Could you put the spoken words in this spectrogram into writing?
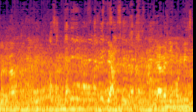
¿Verdad? ya Ya, venimos listos.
